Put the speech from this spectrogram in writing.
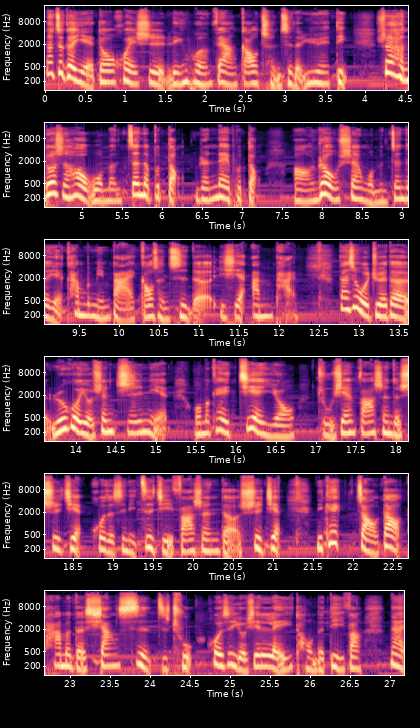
那这个也都会是灵魂非常高层次的约定。所以很多时候我们真的不懂，人类不懂啊，肉身我们真的也看不明白高层次的一些安排。但是我觉得，如果有生之年，我们可以借由祖先发生的事件，或者是你自己发生的事件，你可以找到他们的相似之处。或者是有些雷同的地方，那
